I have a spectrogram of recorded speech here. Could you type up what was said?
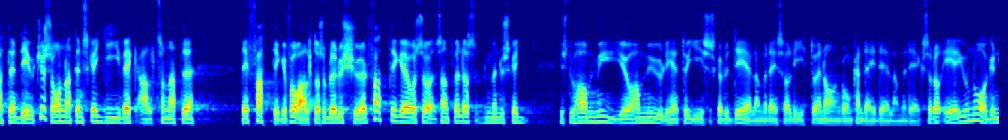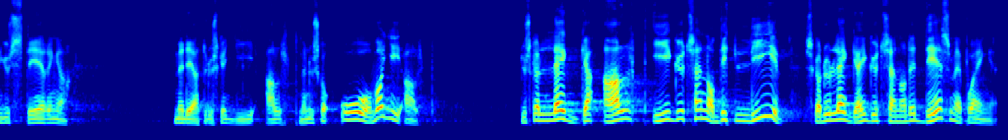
at det er jo ikke sånn at en skal gi vekk alt. sånn at det, de fattige får alt, og så blir du sjøl fattig. Men du skal, hvis du har mye og har mulighet til å gi, så skal du dele med de som har lite, og en annen gang kan de dele med deg. Så det er jo noen justeringer med det at du skal gi alt. Men du skal overgi alt. Du skal legge alt i Guds hender. Ditt liv skal du legge i Guds hender. Det er det som er poenget.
